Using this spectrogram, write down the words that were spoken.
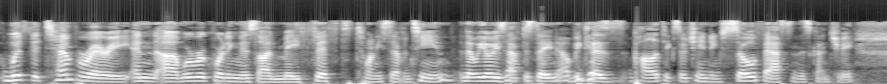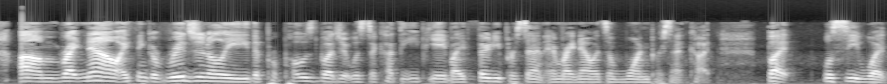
with the temporary, and um, we're recording this on May 5th, 2017, and then we always have to say now because politics are changing so fast in this country. Um, right now, I think originally the proposed budget was to cut the EPA by 30%, and right now it's a 1% cut. But we'll see what,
